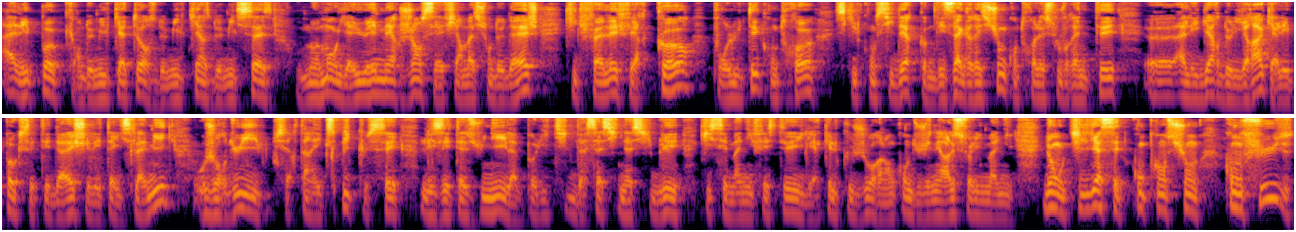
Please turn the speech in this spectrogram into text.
à l'époque, en 2014, 2015, 2016, au moment où il y a eu émergence et affirmation de Daesh, qu'il fallait faire corps pour lutter contre ce qu'ils considèrent comme des agressions contre la souveraineté euh, à l'égard de l'Irak. À l'époque, c'était Daesh et l'État islamique. Aujourd'hui, certains expliquent que c'est les États-Unis, la politique d'assassinat ciblé qui s'est manifestée il y a quelques jours à l'encontre du général Soleimani. Donc, il y a cette compréhension confuse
